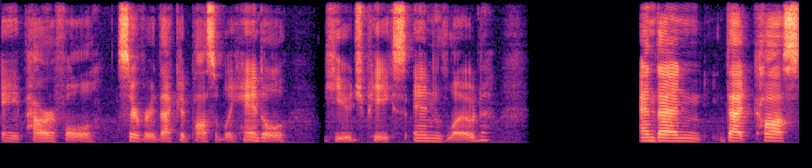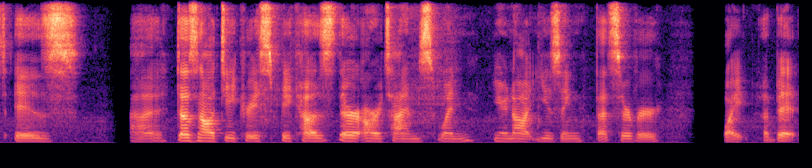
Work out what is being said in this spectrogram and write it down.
a powerful server that could possibly handle huge peaks in load. And then that cost is uh, does not decrease because there are times when you're not using that server quite a bit.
